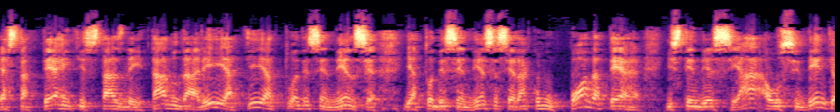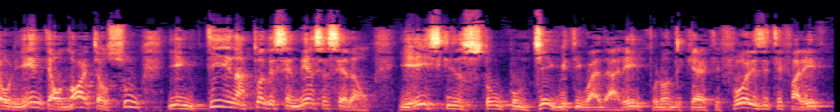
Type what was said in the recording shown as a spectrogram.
Esta terra em que estás deitado, darei a ti e a tua descendência. E a tua descendência será como o pó da terra. Estender-se-á ao ocidente, ao oriente, ao norte, ao sul. E em ti e na tua descendência serão. E eis que estou contigo e te guardarei por onde quer que fores e te farei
